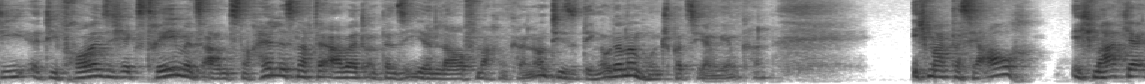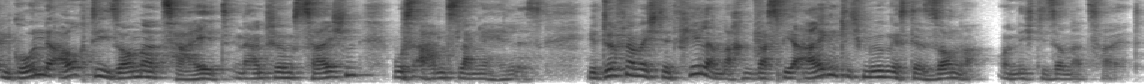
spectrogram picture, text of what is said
die, die freuen sich extrem, wenn es abends noch hell ist nach der Arbeit und wenn sie ihren Lauf machen können und diese Dinge oder mit dem Hund spazieren gehen können. Ich mag das ja auch. Ich mag ja im Grunde auch die Sommerzeit, in Anführungszeichen, wo es abends lange hell ist. Wir dürfen aber nicht den Fehler machen. Was wir eigentlich mögen, ist der Sommer und nicht die Sommerzeit.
